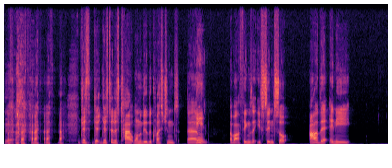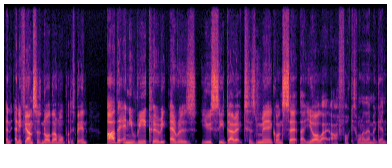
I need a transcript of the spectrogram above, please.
yeah. just, ju- just to just tie up one of the other questions um, about things that you've seen. So, are there any, and, and if your answer is no, then I won't put this bit in. Are there any reoccurring errors you see directors make on set that you're like, oh fuck, it's one of them again?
